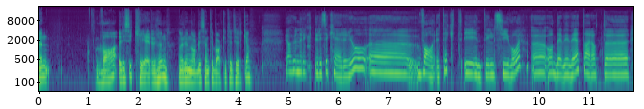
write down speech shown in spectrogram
Men hva risikerer hun når hun nå blir sendt tilbake til Tyrkia? Ja, Hun risikerer jo uh, varetekt i inntil syv år. Uh, og det vi vet er at uh,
